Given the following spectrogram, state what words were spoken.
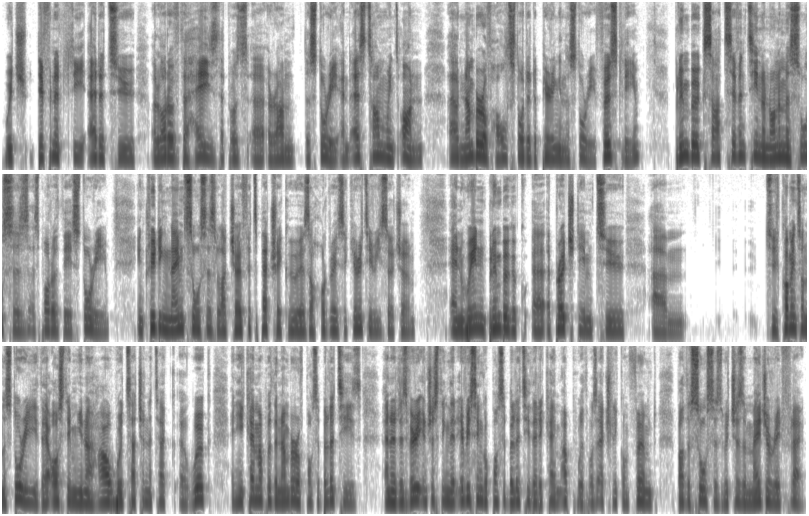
which definitely added to a lot of the haze that was uh, around the story. And as time went on, a number of holes started appearing in the story. Firstly, Bloomberg cites 17 anonymous sources as part of their story, including named sources like Joe Fitzpatrick, who is a hardware security researcher. And when Bloomberg uh, approached him to um, to comment on the story, they asked him, you know, how would such an attack uh, work? And he came up with a number of possibilities. And it is very interesting that every single possibility that he came up with was actually confirmed by the sources, which is a major red flag.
